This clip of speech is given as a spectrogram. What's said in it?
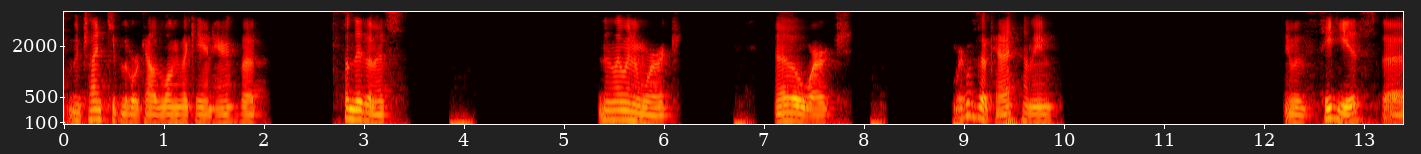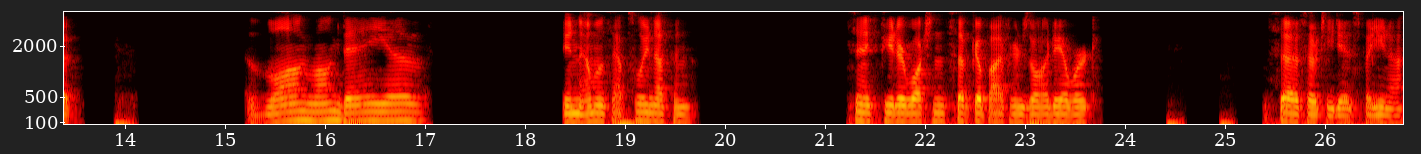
I've been trying to keep the workout as long as I can here, but some days I miss. Then I went to work. Oh, work. Work was okay. I mean, it was tedious, but a long, long day of doing almost absolutely nothing. Sitting at computer watching stuff go by for your whole day at work. So, so tedious, but you know.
